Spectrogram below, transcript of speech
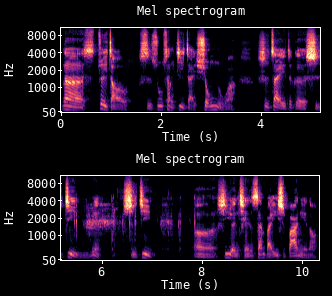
那最早史书上记载匈奴啊，是在这个《史记》里面，《史记》呃西元前三百一十八年哦，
